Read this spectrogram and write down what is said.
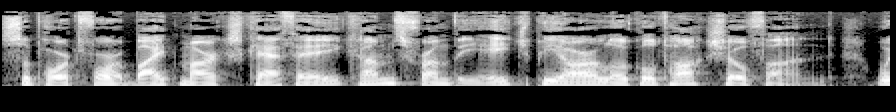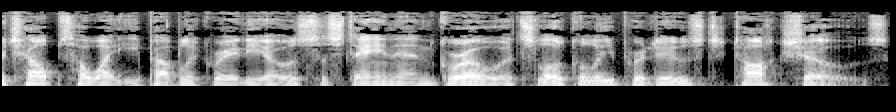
Support for Bytemarks Cafe comes from the HPR Local Talk Show Fund, which helps Hawaii Public Radio sustain and grow its locally produced talk shows.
